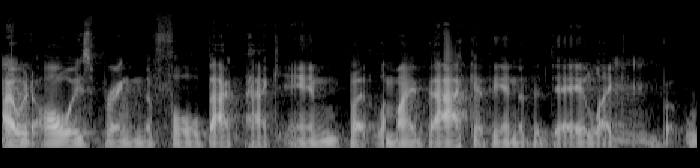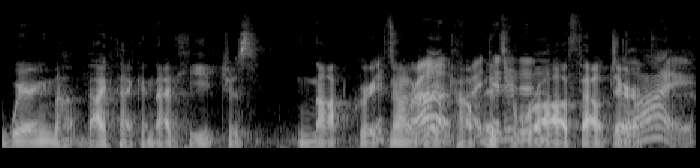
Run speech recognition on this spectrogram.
I would always bring the full backpack in, but my back at the end of the day, like b- wearing the backpack in that heat, just not great. It's not a great comp. It's it rough out there. July.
